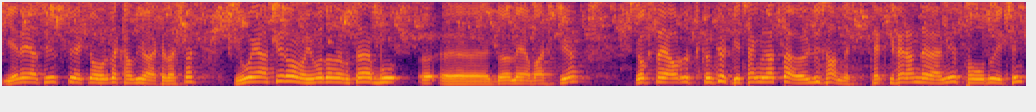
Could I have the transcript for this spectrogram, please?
Yere yatıyor sürekli orada kalıyor arkadaşlar. Yuvaya atıyorum ama yuvada da bu sefer bu e, dövmeye başlıyor. Yoksa yavruda sıkıntı yok. Geçen gün hatta öldü sandık. Tepki falan da vermiyor soğuduğu için.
